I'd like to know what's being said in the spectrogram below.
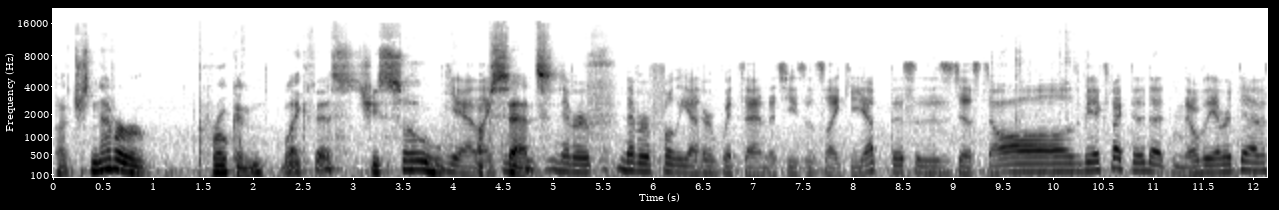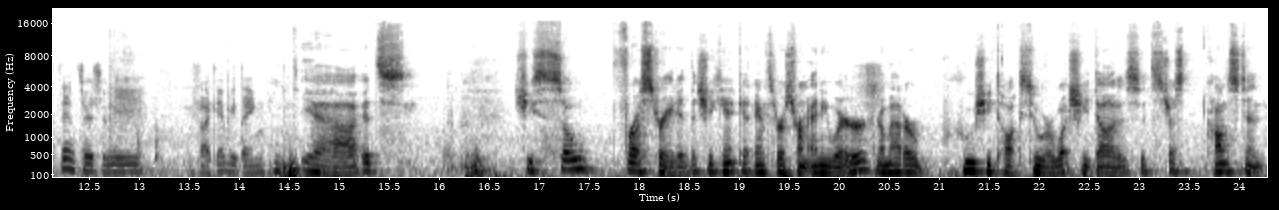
but just never broken like this. She's so yeah, like upset. n- never never fully at her wits end that she's just like, Yep, this is just all to be expected that nobody ever has answers for me. Fuck everything. Yeah, it's she's so frustrated that she can't get answers from anywhere, no matter who she talks to or what she does. It's just constant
